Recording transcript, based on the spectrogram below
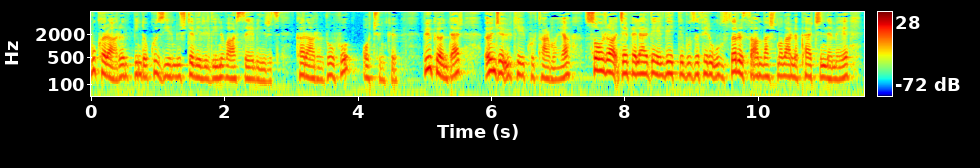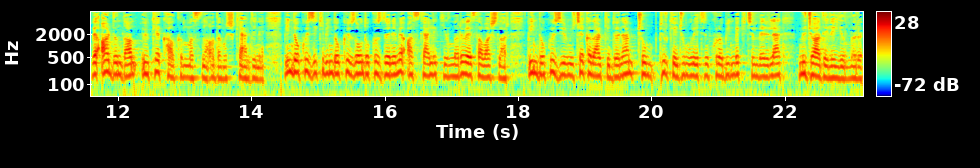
bu kararın 1920 1923'te verildiğini varsayabiliriz. Kararın ruhu o çünkü. Büyük Önder önce ülkeyi kurtarmaya, sonra cephelerde elde ettiği bu zaferi uluslararası anlaşmalarla perçinlemeye ve ardından ülke kalkınmasına adamış kendini. 1902-1919 dönemi askerlik yılları ve savaşlar, 1923'e kadarki dönem Cum Türkiye Cumhuriyeti'ni kurabilmek için verilen mücadele yılları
